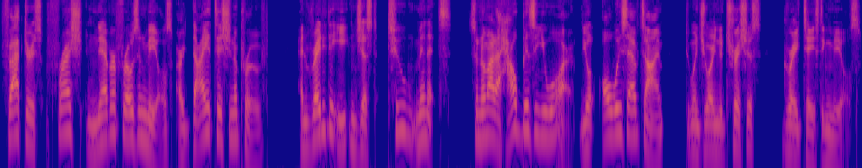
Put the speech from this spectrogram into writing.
Factor's fresh, never frozen meals are dietitian approved and ready to eat in just two minutes. So no matter how busy you are, you'll always have time to enjoy nutritious, great tasting meals.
